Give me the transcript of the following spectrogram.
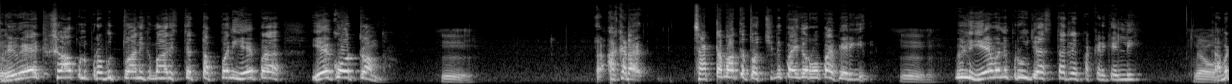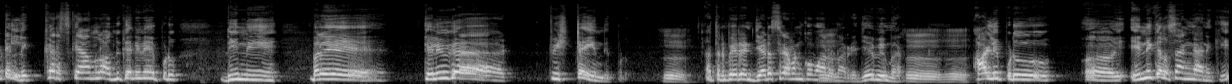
ప్రైవేట్ షాపులు ప్రభుత్వానికి మారిస్తే తప్పని ఏ ఏ కోర్టు అందు? ఉమ్, అక్కడ చట్టబద్ధత వచ్చింది పైగా రూపాయి పెరిగింది. వీళ్ళు ఏమని ప్రూవ్ చేస్తారు రేపు అక్కడికి వెళ్ళి? కాబట్టి లిక్కర్ స్కామ్లో అందుకనినే ఇప్పుడు దీన్ని భలే తెలివిగా ట్విస్ట్ అయింది ఇప్పుడు. అతని పేరేంటి జడ శ్రవణ్ కుమార్ ఉన్నారు జేబీ మార్. వాళ్ళు ఇప్పుడు ఎన్నికల సంఘానికి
